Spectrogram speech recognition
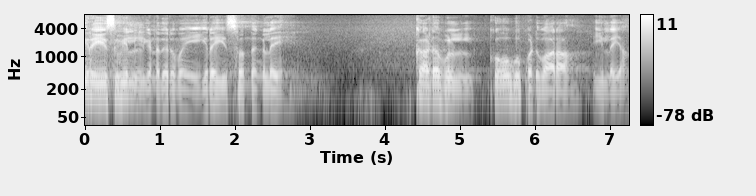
இறையேசுவில் எனதருமை இறை சொந்தங்களே கடவுள் கோபப்படுவாரா இல்லையா?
